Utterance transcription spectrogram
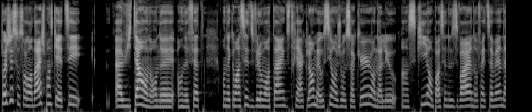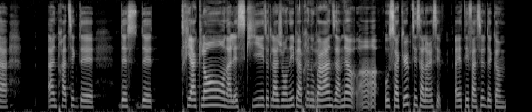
pas juste au secondaire. Je pense que, tu sais, à 8 ans, on, on a, on a fait... On a commencé du vélo montagne, du triathlon, mais aussi on jouait au soccer, on allait en ski, on passait nos hivers, nos fins de semaine à, à une pratique de, de, de triathlon, on allait skier toute la journée, puis après nos parents nous amenaient en- en- au soccer, puis ça leur a été facile de comme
